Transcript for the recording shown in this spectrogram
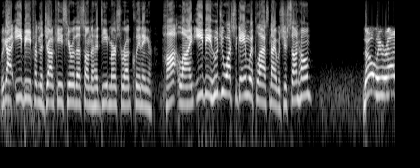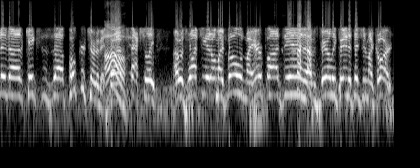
We got EB from the Junkies here with us on the Hadid Mercer Rug Cleaning Hotline. EB, who'd you watch the game with last night? Was your son home? No, we were out at uh, Cakes' uh, poker tournament. Oh. actually I was watching it on my phone with my AirPods in, and I was barely paying attention to my cards.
